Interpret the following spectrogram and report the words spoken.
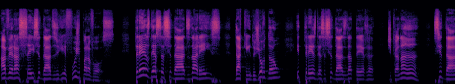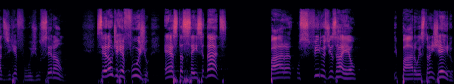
haverá seis cidades de refúgio para vós. Três dessas cidades dareis daquém do Jordão, e três dessas cidades da terra de Canaã. Cidades de refúgio serão. Serão de refúgio estas seis cidades para os filhos de Israel e para o estrangeiro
